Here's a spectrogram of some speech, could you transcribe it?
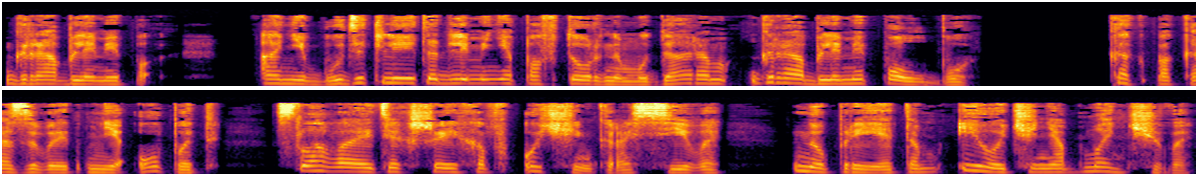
Граблями по... а не будет ли это для меня повторным ударом граблями по лбу. Как показывает мне опыт, слова этих шейхов очень красивы, но при этом и очень обманчивы.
